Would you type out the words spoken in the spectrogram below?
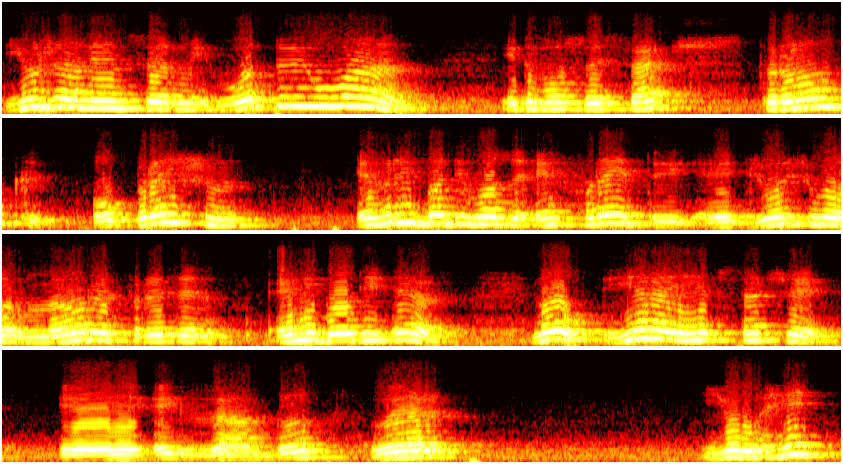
usually answer me, what do you want? It was such strong oppression. Everybody was afraid. Jews were more afraid than anybody else. Now, here I have such a uh, example where you had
